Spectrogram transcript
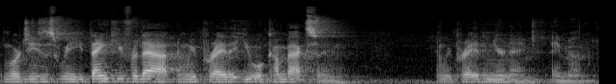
And Lord Jesus, we thank you for that and we pray that you will come back soon. And we pray it in your name. Amen.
